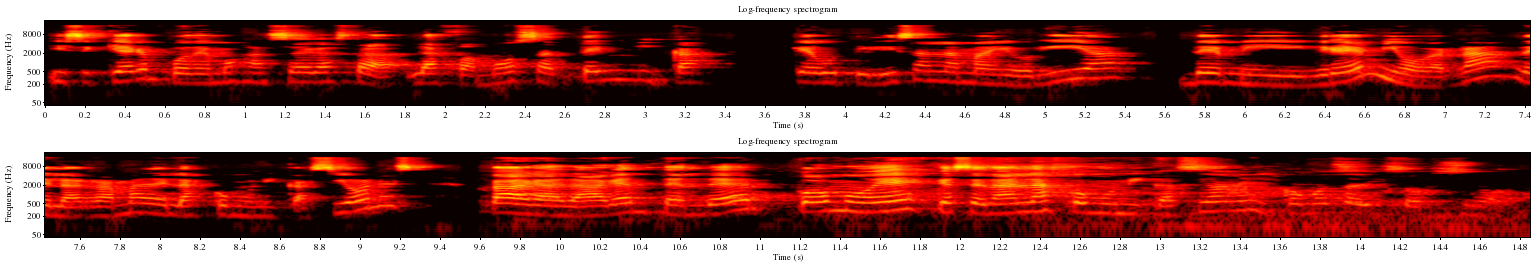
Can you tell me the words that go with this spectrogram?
Y si quieren podemos hacer hasta la famosa técnica que utilizan la mayoría de mi gremio, ¿verdad? De la rama de las comunicaciones, para dar a entender cómo es que se dan las comunicaciones y cómo se distorsionan.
